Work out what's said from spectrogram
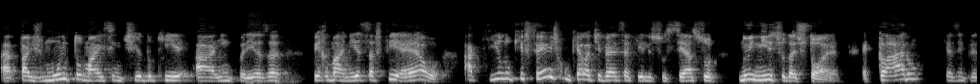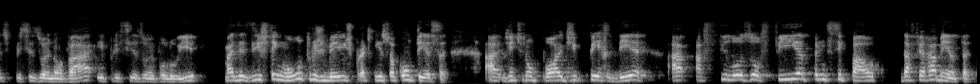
Ah, faz muito mais sentido que a empresa permaneça fiel àquilo que fez com que ela tivesse aquele sucesso no início da história. É claro que as empresas precisam inovar e precisam evoluir, mas existem outros meios para que isso aconteça. A gente não pode perder a, a filosofia principal da ferramenta.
